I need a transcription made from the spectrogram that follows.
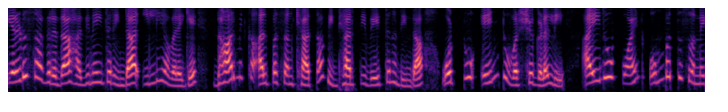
ಎರಡು ಸಾವಿರದ ಹದಿನೈದರಿಂದ ಇಲ್ಲಿಯವರೆಗೆ ಧಾರ್ಮಿಕ ಅಲ್ಪಸಂಖ್ಯಾತ ವಿದ್ಯಾರ್ಥಿ ವೇತನದಿಂದ ಒಟ್ಟು ಎಂಟು ವರ್ಷಗಳಲ್ಲಿ ಐದು ಪಾಯಿಂಟ್ ಒಂಬತ್ತು ಸೊನ್ನೆ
